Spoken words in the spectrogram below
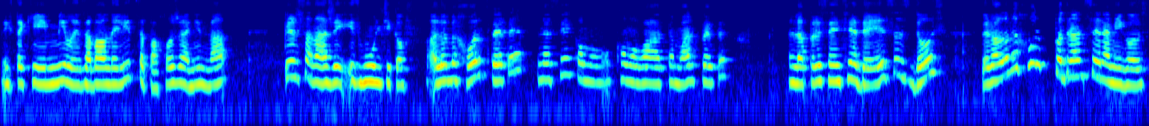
Них такие милые, забавные лица, похожи они на personajes из мультиков. A lo mejor Pepe, no sé cómo, cómo va a tomar Pepe la presencia de esos dos, pero a lo mejor podrán ser amigos.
